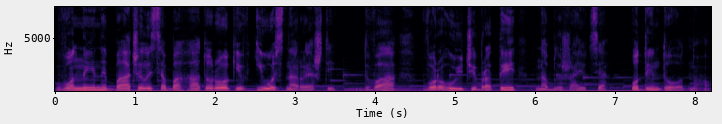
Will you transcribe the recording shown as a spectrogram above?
Вони не бачилися багато років, і ось нарешті два ворогуючі брати наближаються один до одного.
